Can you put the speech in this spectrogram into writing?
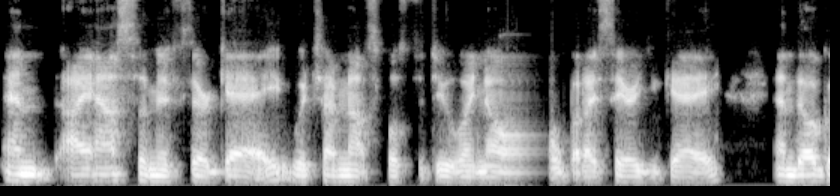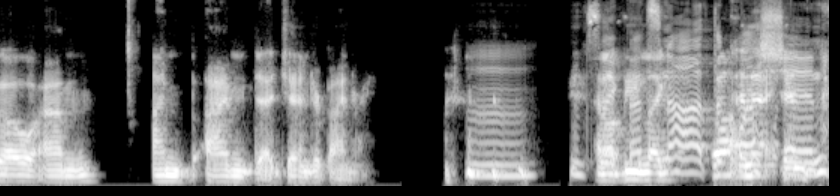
and I ask them if they're gay, which I'm not supposed to do. I know, but I say, "Are you gay?" And they'll go, um, "I'm I'm gender binary." Mm. It's and like, that's like, not the well, question. I,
